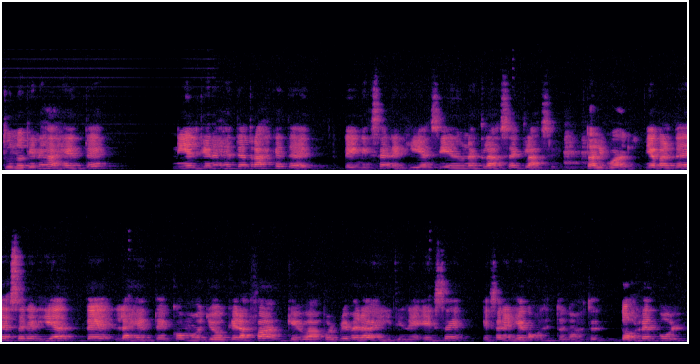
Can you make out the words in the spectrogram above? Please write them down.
Tú no tienes a gente, ni él tiene gente atrás que te den esa energía así en una clase de clase. Tal cual. Y aparte de esa energía de la gente como yo que era fan, que va por primera vez y tiene ese, esa energía como si te tomaste dos Red Bull.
